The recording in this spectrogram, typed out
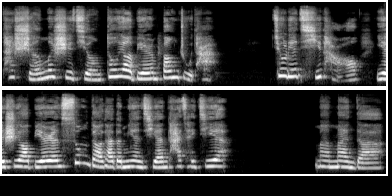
他什么事情都要别人帮助他，就连乞讨也是要别人送到他的面前他才接。慢慢的，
